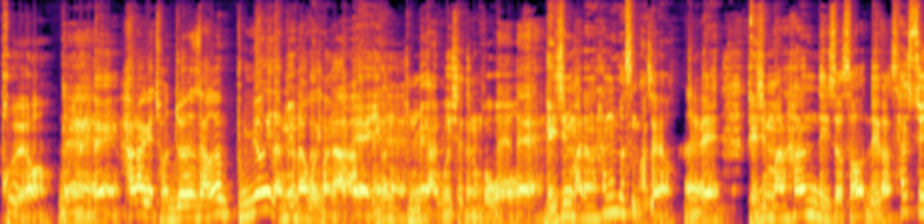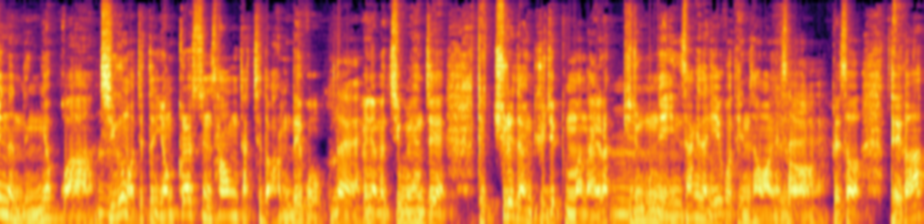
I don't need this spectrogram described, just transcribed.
보여요. 네. 보이는데 하락의 전조 현상은 분명히 나타나고 있다. 나타납니다. 예, 이거는 네. 분명히 알고 계셔야 되는 거고 네, 네. 내 집 마련을 하는 것은 맞아요. 근데 내 집 마련 하는 데 있어서 내가 살 수 있는 능력과 지금 어쨌든 연끌할 수 있는 상황 자체도 안 되고 음. 네. 음. 왜냐하면 지금 현재 대출에 대한 규제뿐만 아니라 기준금리 인상에 대한 예고가 된 상황에서 네. 그래서 내가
